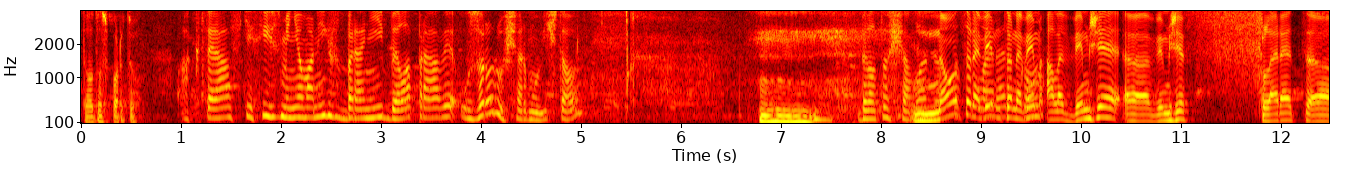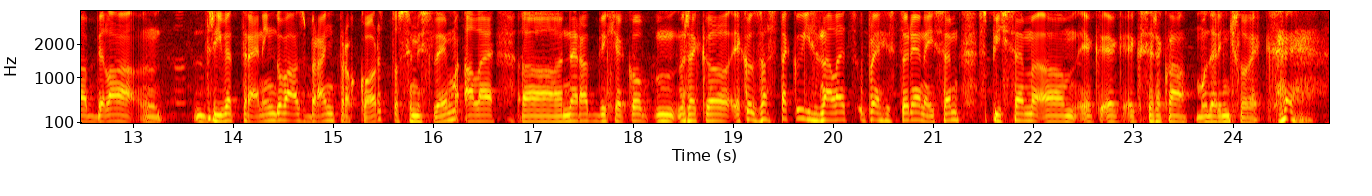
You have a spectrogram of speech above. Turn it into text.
tohoto sportu. A která z těch již zmiňovaných zbraní byla právě u zrodu šermu, víš to? Hmm. Byla to šavle? No, to, to nevím, to nevím, ale vím, že, uh, vím, že Fleret uh, byla dříve tréninková zbraň pro kort, to si myslím, ale uh, nerad bych jako řekl, jako zas takový znalec úplně historie nejsem, spíš jsem, jak, jak, jak si řekla, moderní člověk.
